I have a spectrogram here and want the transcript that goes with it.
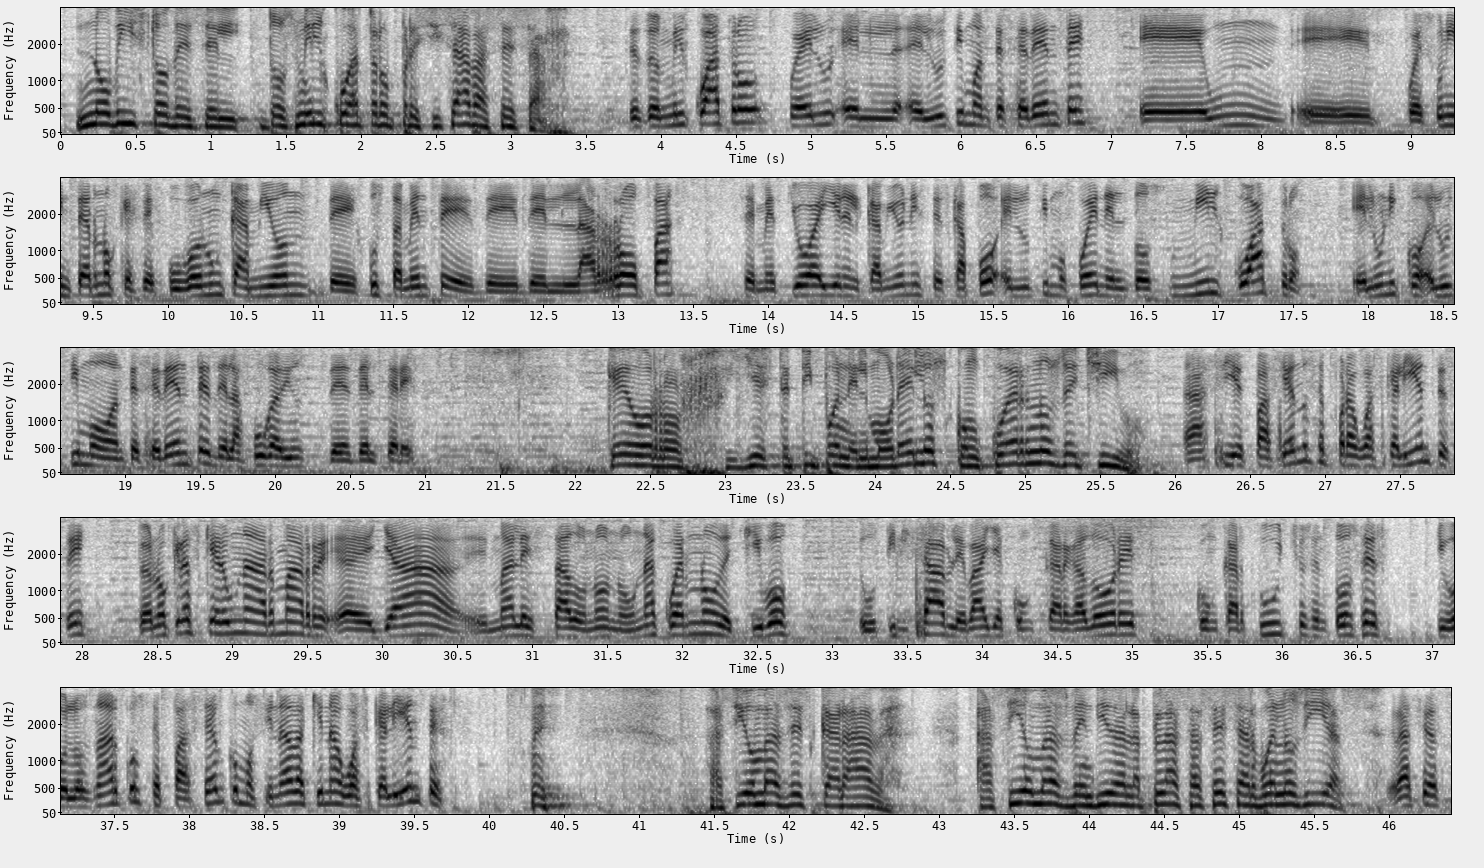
no visto desde el 2004, precisaba César. Desde 2004 fue el, último antecedente, eh, un eh, pues un interno que se fugó en un camión de justamente de, la ropa, se metió ahí en el camión y se escapó. El último fue en el 2004, el único, el último antecedente de la fuga de un, del Cerezo. Qué horror. Y este tipo en el Morelos con cuernos de chivo. Así es, paseándose por Aguascalientes, ¿eh? Pero no creas que era una arma eh, ya en mal estado, no, no, una cuerno de chivo utilizable, vaya, con cargadores, con cartuchos. Entonces, digo, los narcos se pasean como si nada aquí en Aguascalientes. ha sido más descarada, ha sido más vendida la plaza. César, buenos días. Gracias.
